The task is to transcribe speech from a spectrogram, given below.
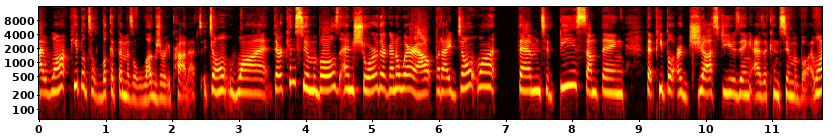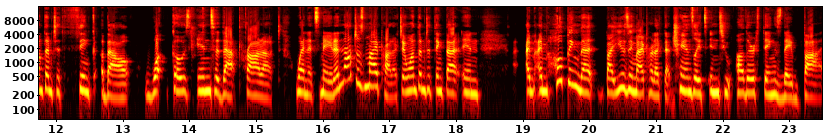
I want people to look at them as a luxury product. I don't want, they're consumables and sure, they're going to wear out, but I don't want them to be something that people are just using as a consumable. I want them to think about what goes into that product when it's made and not just my product. I want them to think that in I'm, I'm hoping that by using my product that translates into other things they buy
